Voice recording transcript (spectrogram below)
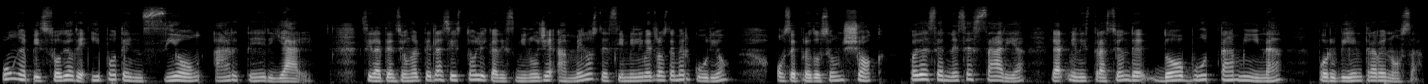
un episodio de hipotensión arterial. Si la tensión arterial sistólica disminuye a menos de 100 milímetros de mercurio o se produce un shock, puede ser necesaria la administración de dobutamina por vía intravenosa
